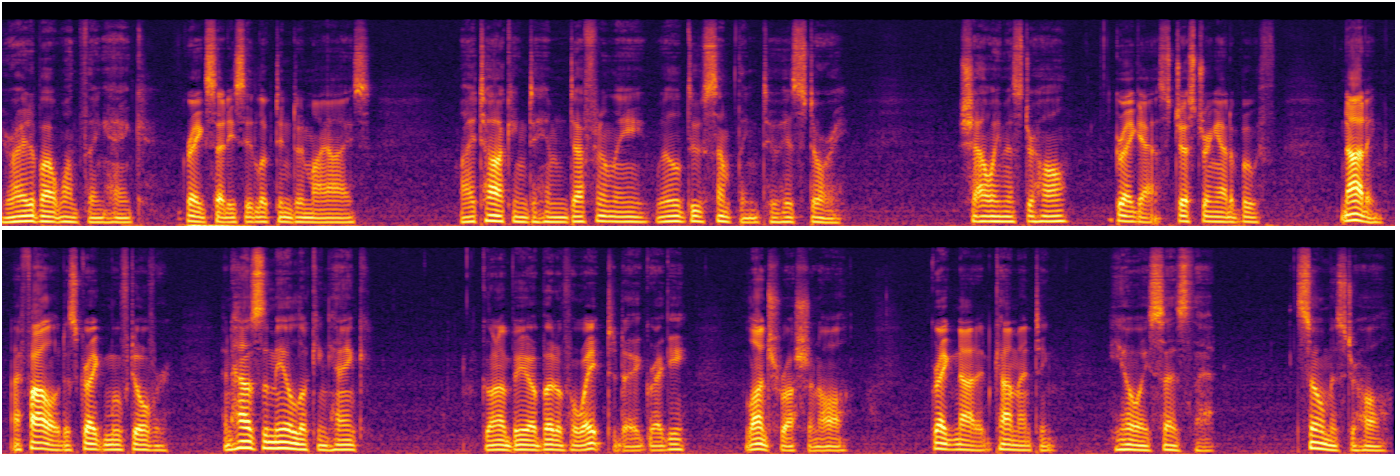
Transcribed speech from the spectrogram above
You're right about one thing, Hank, Greg said as he looked into my eyes. My talking to him definitely will do something to his story. Shall we, Mr. Hall? Greg asked, gesturing at a booth. Nodding, I followed as Greg moved over. And how's the meal looking, Hank? Gonna be a bit of a wait today, Greggy. Lunch rush and all. Greg nodded, commenting. He always says that. So, Mr. Hall,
